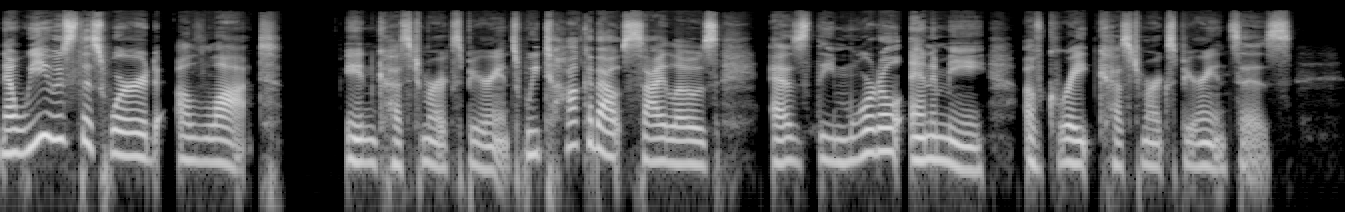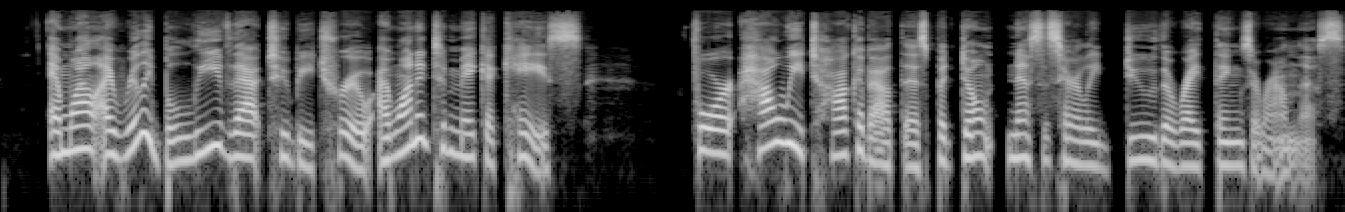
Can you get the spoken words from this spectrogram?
Now, we use this word a lot in customer experience. We talk about silos as the mortal enemy of great customer experiences. And while I really believe that to be true, I wanted to make a case for how we talk about this, but don't necessarily do the right things around this.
